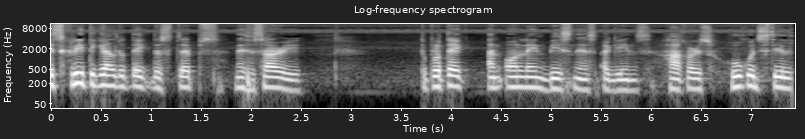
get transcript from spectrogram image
It's critical to take the steps necessary to protect an online business against hackers who could steal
